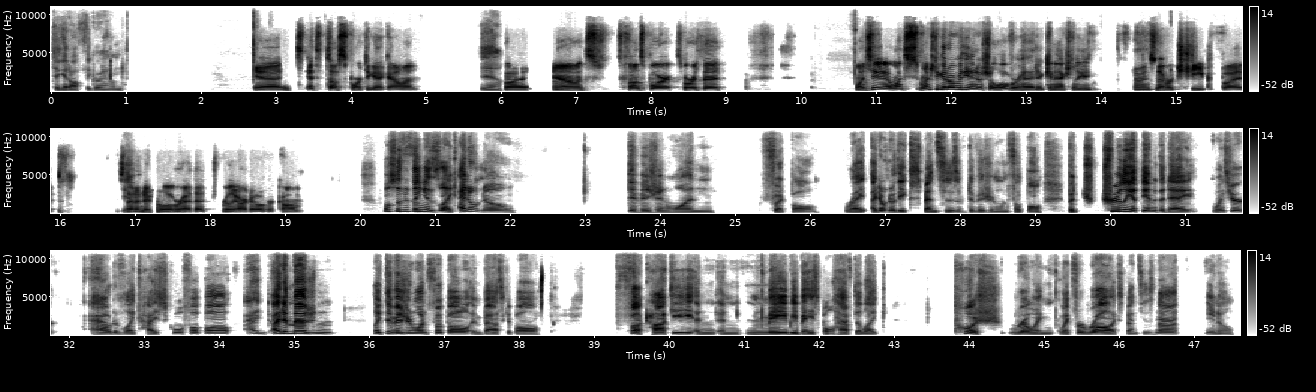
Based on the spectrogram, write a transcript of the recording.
to get off the ground. Yeah, it's it's a tough sport to get going. Yeah. But you know, it's, it's a fun sport. It's worth it. Once you once once you get over the initial overhead, it can actually I mean it's never cheap, but it's yeah. that initial overhead that's really hard to overcome. Well, so the thing is like I don't know division 1 football, right? I don't know the expenses of division 1 football, but tr- truly at the end of the day, once you're out of like high school football, I'd I'd imagine like Division One football and basketball, fuck hockey and and maybe baseball have to like push rowing like for raw expenses, not you know.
